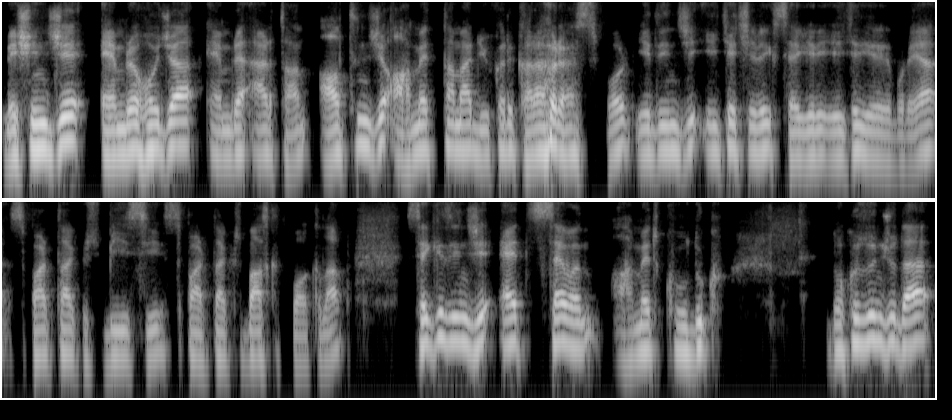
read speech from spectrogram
Beşinci Emre Hoca, Emre Ertan. Altıncı Ahmet Tamer Yukarı Karaören Spor. Yedinci İlke Çevik, sevgili İlke girdi buraya. Spartaküs BC, Spartaküs Basketball Club. Sekizinci Ed Seven, Ahmet Kulduk. Dokuzuncu da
